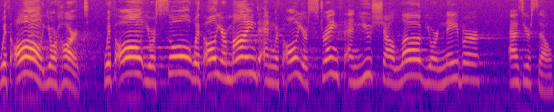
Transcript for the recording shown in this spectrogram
with all your heart with all your soul, with all your mind, and with all your strength, and you shall love your neighbor as yourself.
